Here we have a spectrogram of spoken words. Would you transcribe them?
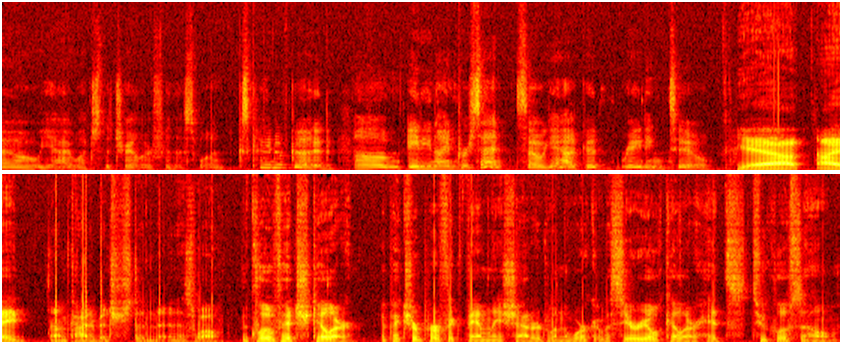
Oh, yeah, I watched the trailer for this one. Looks kind of good. Um, 89%. So, yeah, good rating too. Yeah, I I'm kind of interested in it as well. The Clove Hitch Killer. A picture perfect family is shattered when the work of a serial killer hits too close to home.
